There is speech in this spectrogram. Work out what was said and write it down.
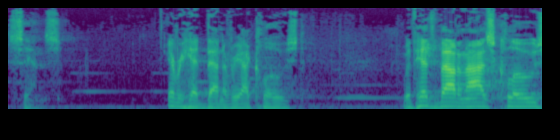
sins. Every head bowed and every eye closed. With heads bowed and eyes closed,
